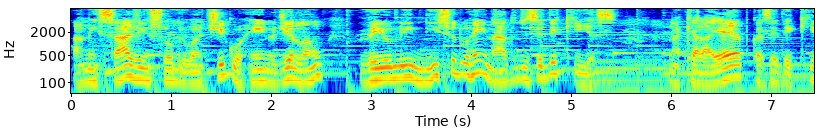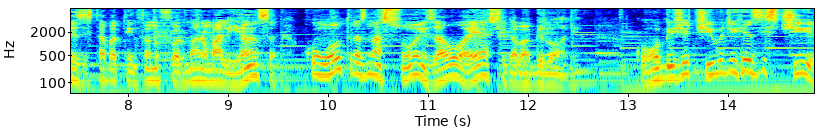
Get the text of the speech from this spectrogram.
A mensagem sobre o antigo reino de Elão veio no início do reinado de Zedequias. Naquela época, Zedequias estava tentando formar uma aliança com outras nações a oeste da Babilônia, com o objetivo de resistir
